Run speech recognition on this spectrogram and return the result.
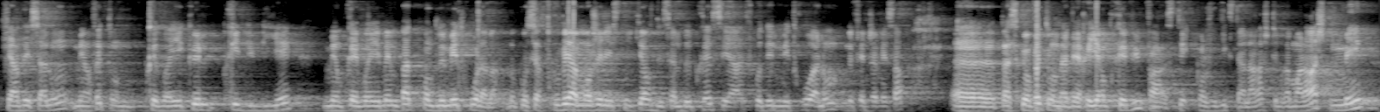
faire des salons, mais en fait on prévoyait que le prix du billet, mais on prévoyait même pas de prendre le métro là-bas. Donc on s'est retrouvé à manger les sneakers des salles de presse et à frauder le métro à Londres. Ne faites jamais ça, euh, parce qu'en fait on avait rien prévu. Enfin, c'était, quand je vous dis que c'était à l'arrache, c'était vraiment à l'arrache, mais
